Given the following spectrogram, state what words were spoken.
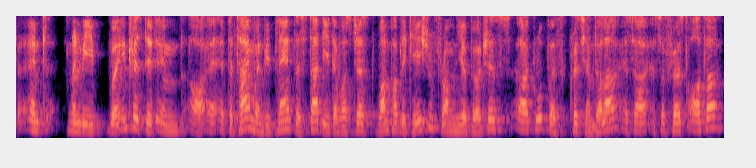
And when we were interested in, or at the time when we planned the study, there was just one publication from Neil Burgess uh, group with Christian Döller as a, as a first author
